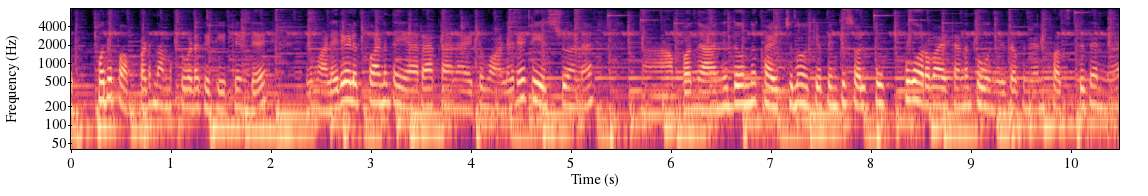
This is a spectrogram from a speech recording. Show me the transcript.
മുപ്പത് പപ്പടം നമുക്കിവിടെ കിട്ടിയിട്ടുണ്ട്. ഇത് വളരെ എളുപ്പമാണ് തയ്യാറാക്കാനായിട്ട് വളരെ ടേസ്റ്റുമാണ് അപ്പം ഞാനിതൊന്ന് കഴിച്ചു നോക്കിയപ്പോൾ എനിക്ക് സ്വല്പം ഉപ്പ് കുറവായിട്ടാണ് തോന്നിയത്. അപ്പോൾ ഞാൻ ഫസ്റ്റ് തന്നെ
